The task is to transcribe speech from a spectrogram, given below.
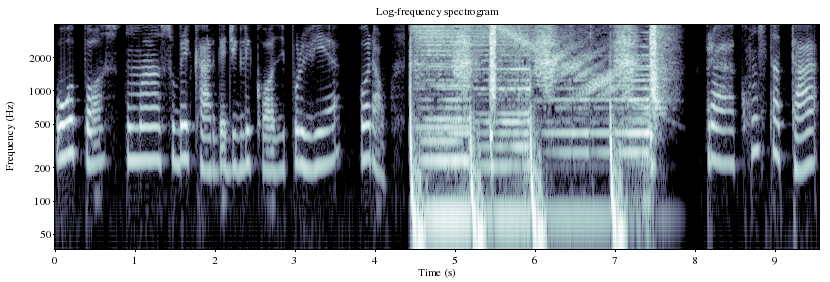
ou após uma sobrecarga de glicose por via oral. Para constatar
